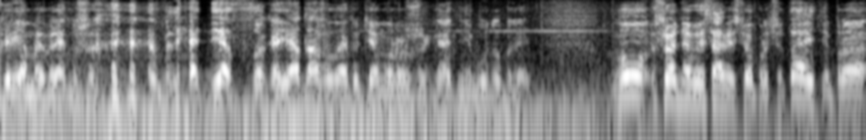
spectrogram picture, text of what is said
Кремль, блядь, ну что, блядь, нет, сука, я даже на эту тему разжигать не буду, блядь. Ну, сегодня вы сами все прочитаете про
